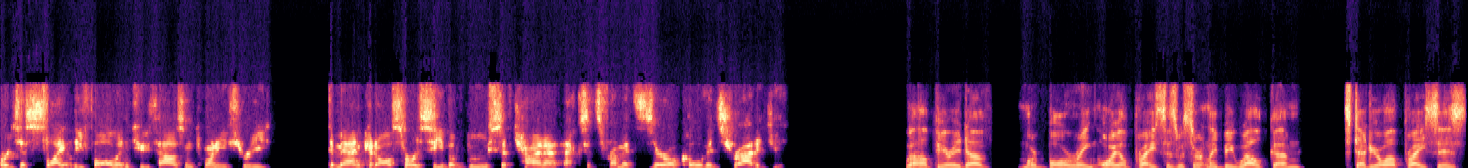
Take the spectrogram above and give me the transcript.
or just slightly fall in 2023. Demand could also receive a boost if China exits from its zero COVID strategy. Well, a period of more boring oil prices would certainly be welcomed. Steadier oil prices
